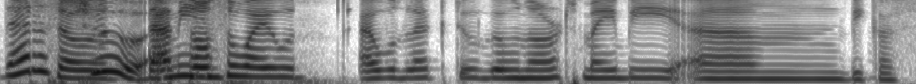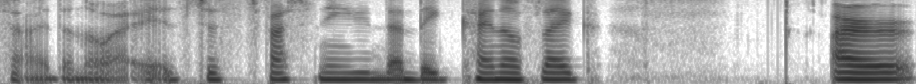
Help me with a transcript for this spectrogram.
That is so true. I That's mean- also why I would I would like to go north, maybe, um, because I don't know. It's just fascinating that they kind of like are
